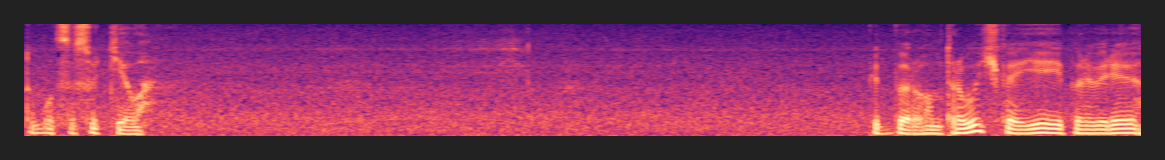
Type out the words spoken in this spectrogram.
тому це суттєво. Під берегом травичка і я її перевіряю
